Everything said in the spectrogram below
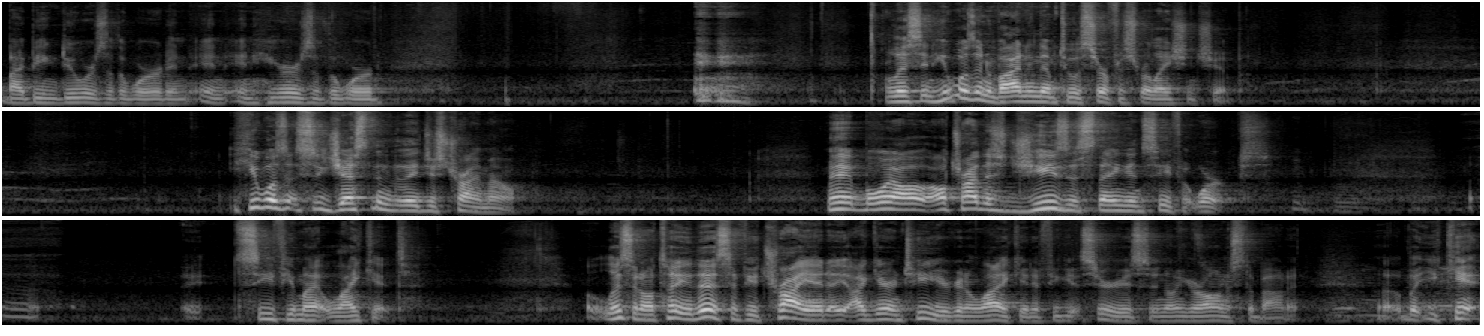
by being doers of the Word and, and, and hearers of the Word? Listen, he wasn't inviting them to a surface relationship. He wasn't suggesting that they just try him out. Man, boy, I'll, I'll try this Jesus thing and see if it works. Uh, see if you might like it. Listen, I'll tell you this if you try it, I guarantee you're going to like it if you get serious and you're honest about it. Uh, but you can't,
